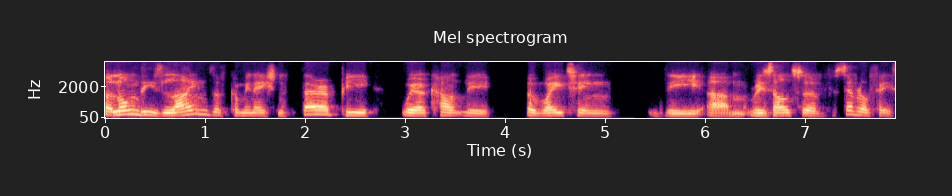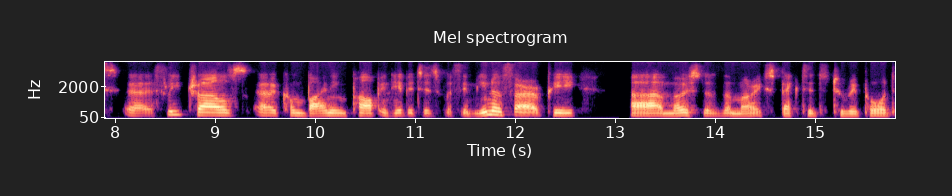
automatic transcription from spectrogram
Along these lines of combination therapy, we are currently awaiting the um, results of several phase uh, three trials uh, combining PARP inhibitors with immunotherapy. Uh, most of them are expected to report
